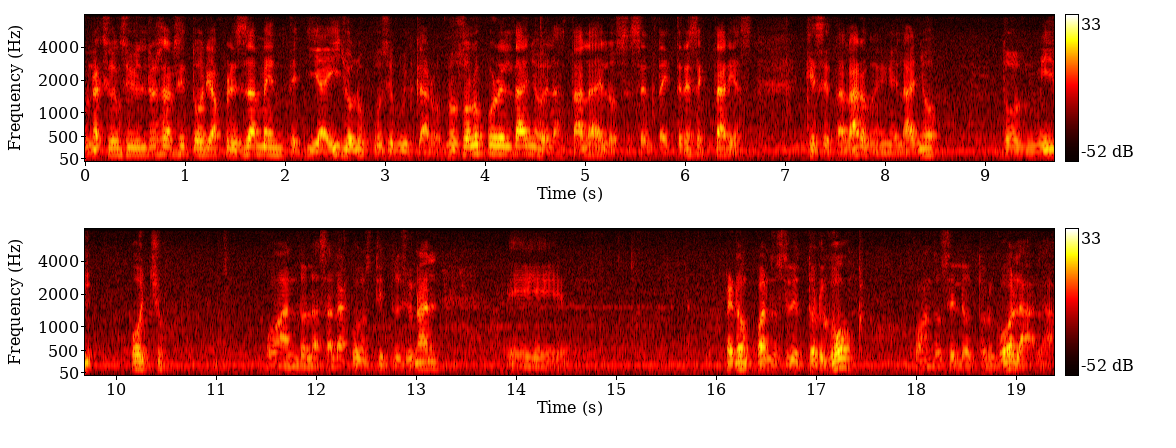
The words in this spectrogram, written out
Una acción civil resarcitoria precisamente, y ahí yo lo puse muy claro, no solo por el daño de la tala de los 63 hectáreas que se talaron en el año 2008, cuando la sala constitucional, eh, perdón, cuando se le otorgó, cuando se le otorgó la, la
